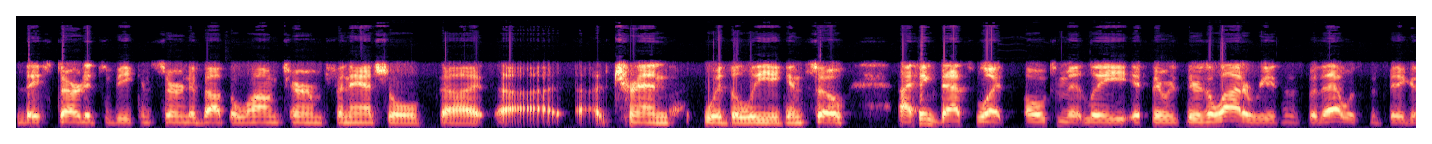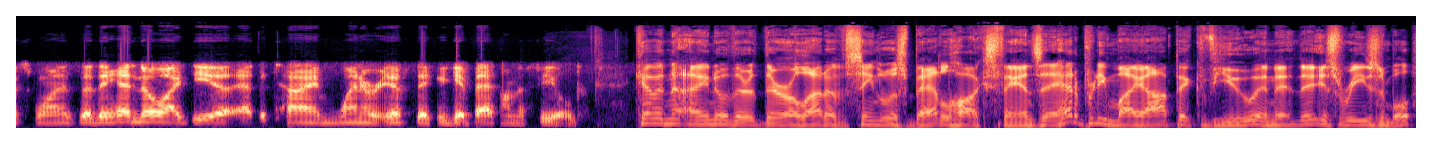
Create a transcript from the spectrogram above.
they started to be concerned about the long-term financial uh, uh, uh, trend with the league, and so I think that's what ultimately, if there was, there's a lot of reasons, but that was the biggest one is that they had no idea at the time when or if they could get back on the field. Kevin, I know there there are a lot of St. Louis Battlehawks fans. They had a pretty myopic view, and it- it's reasonable.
